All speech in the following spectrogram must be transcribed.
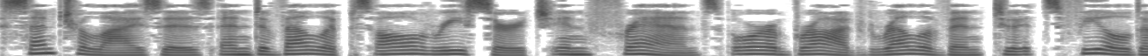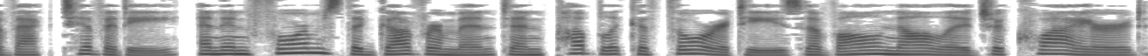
centralizes and develops all research in France or abroad relevant to its field of activity, and informs the government and public authorities of all knowledge acquired.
